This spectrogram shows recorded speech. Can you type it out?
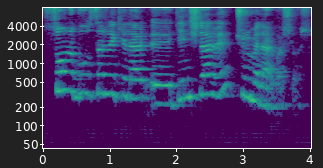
Sonra bu sarı lekeler e, genişler ve çürümeler başlar.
